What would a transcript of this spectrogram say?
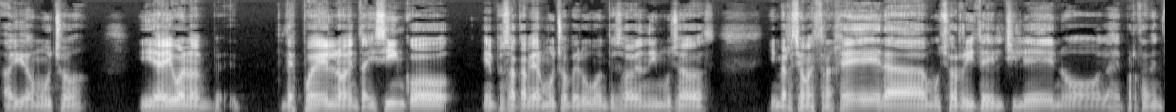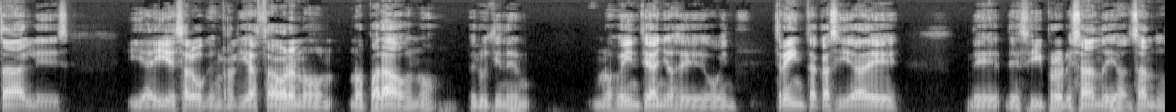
ayudó mucho. Y de ahí, bueno, después del 95 empezó a cambiar mucho Perú, empezó a venir mucha inversión extranjera, mucho retail chileno, las departamentales, y ahí es algo que en realidad hasta ahora no, no ha parado, ¿no? Perú tiene unos 20 años de, o 20, 30 casi ya de, de, de seguir progresando y avanzando.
